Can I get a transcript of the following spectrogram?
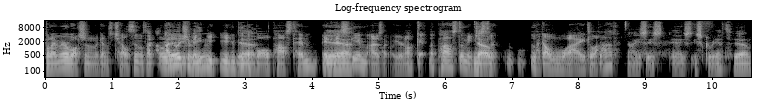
But I remember watching them against Chelsea and it was like, oh, I know yeah, what you mean. You, you can put Yeah. the ball past him in Yeah. this game. I was like, oh, you're not getting it past him. He's No. just like, like a wide lad. No, he's, he's, yeah, he's, he's great. Yeah.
